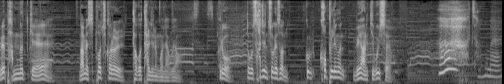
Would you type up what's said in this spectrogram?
왜 밤늦게 남의 스포츠카를 타고 달리는 거냐고요? 그리고 또 그 사진 속에선 그 커플링은 왜 안 끼고 있어요? 아, 정말.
